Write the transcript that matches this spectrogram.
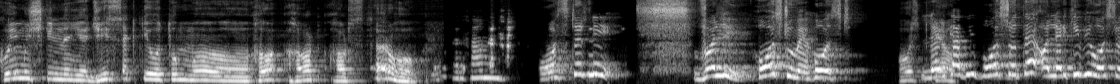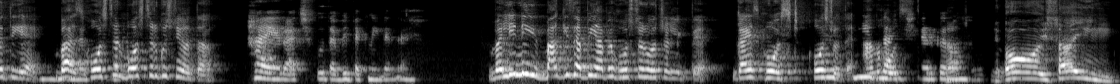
कोई मुश्किल नहीं है जीत सकती हो तुम हॉट हॉटस्टार हो। होस्टर नहीं वली होस्ट हूँ मैं होस्ट। होस्ट लड़का भी होस्ट होता है और लड़की भी होस्ट होती है। बस होस्टर बोस्टर कुछ नहीं होता। हाय राजपूत अभी तक नहीं लगा है। वली नहीं बाकी सब भी यहाँ पे होस्टर होस्टर लिखते हैं। गाइस होस्ट होस्ट होता है। a लाइक host. शेयर करो। ओ ईसाई.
